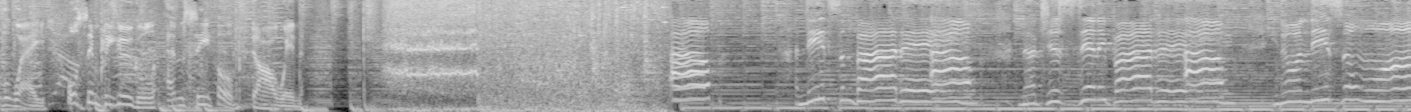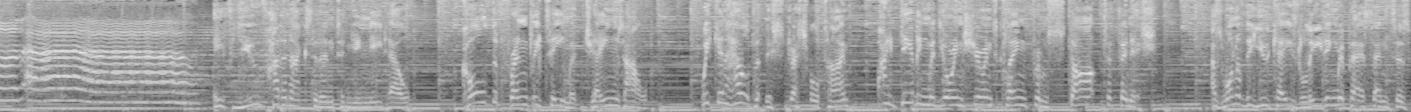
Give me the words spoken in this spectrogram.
the way, or simply Google MC Hub Darwin. Help. I need somebody. Help. Not just anybody. Help. You know, I need someone. Help. If you've had an accident and you need help, call the friendly team at James Alpe. We can help at this stressful time by dealing with your insurance claim from start to finish. As one of the UK's leading repair centres,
